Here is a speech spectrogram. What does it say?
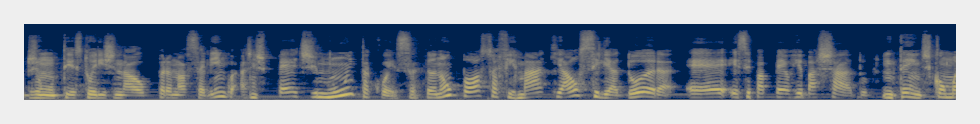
de um texto original para nossa língua, a gente perde muita coisa. Eu não posso afirmar que auxiliadora é esse papel rebaixado, entende? como,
